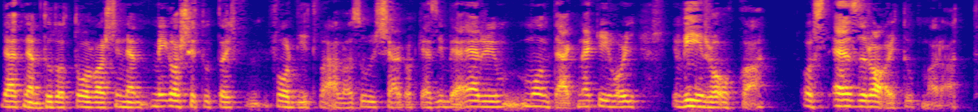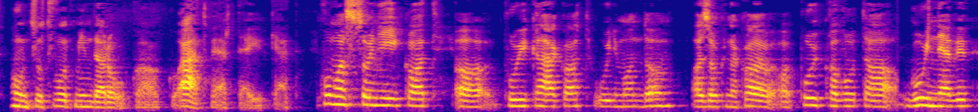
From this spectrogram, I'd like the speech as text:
de hát nem tudott olvasni, nem, még azt se tudta, hogy fordítva áll az újság a kezébe. Erről mondták neki, hogy róka. Azt ez rajtuk maradt. Huncut volt mind a róka, akkor átverte őket. Komasszonyékat, a pulykákat, úgy mondom, azoknak a, a pulyka volt a gúj nevük,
